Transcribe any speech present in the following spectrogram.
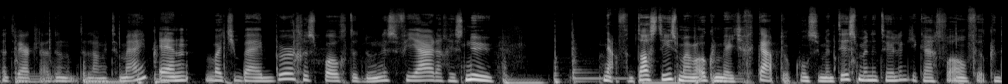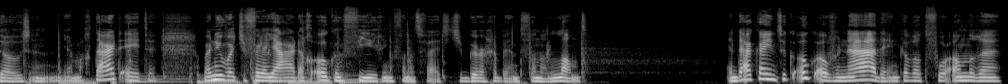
het werk laat doen op de lange termijn. En wat je bij burgers poogt te doen, is verjaardag is nu nou, fantastisch, maar ook een beetje gekaapt door consumentisme natuurlijk. Je krijgt vooral veel cadeaus en je mag taart eten. Maar nu wordt je verjaardag ook een viering van het feit dat je burger bent van een land. En daar kan je natuurlijk ook over nadenken wat voor andere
